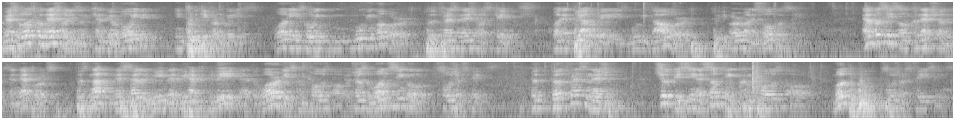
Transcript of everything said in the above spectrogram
Methodological nationalism can be avoided in two different ways. One is going moving upward to the transnational scale, but the other way is moving downward to the urban and local scale. Emphasis on connections and networks does not necessarily mean that we have to believe that the world is composed of just one single social space. The, the transnation should be seen as something composed of multiple social spaces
